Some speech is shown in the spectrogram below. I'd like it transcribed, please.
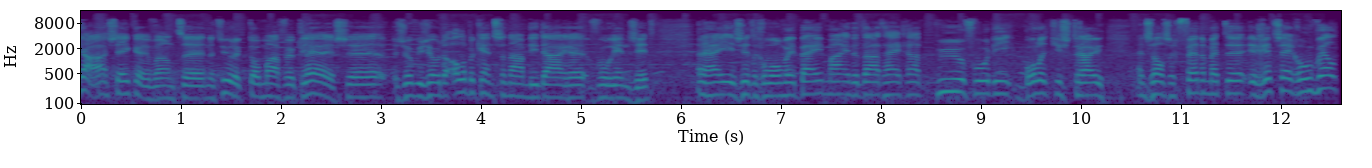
Ja, zeker. Want eh, natuurlijk Thomas Veuclair is eh, sowieso de allerbekendste naam die daar voorin zit. En hij zit er gewoon weer bij. Maar inderdaad, hij gaat puur voor die bolletjestrui. En zal zich verder met de rit zeggen. Hoewel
